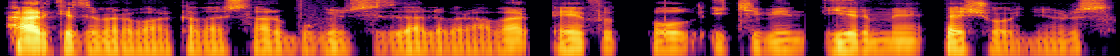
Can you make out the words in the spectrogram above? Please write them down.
Herkese merhaba arkadaşlar. Bugün sizlerle beraber eFootball 2025 oynuyoruz.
